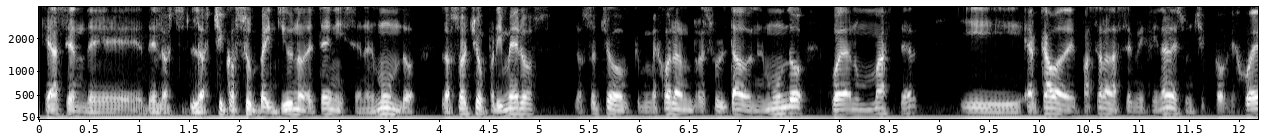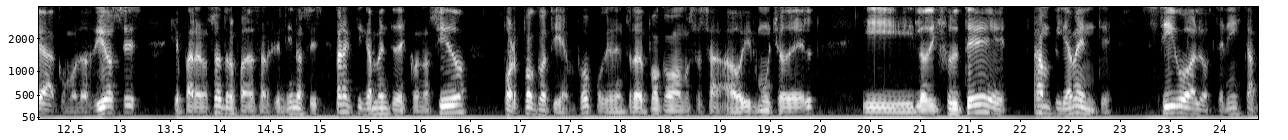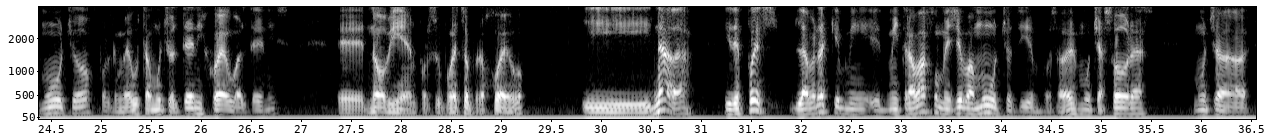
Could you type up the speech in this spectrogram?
que hacen de, los, chicos sub-21 de tenis en el mundo. Los ocho primeros los ocho que mejoran resultado en el mundo juegan un máster y acaba de pasar a las semifinales un chico que juega como los dioses, que para nosotros, para los argentinos, es prácticamente desconocido por poco tiempo, porque dentro de poco vamos a, oír mucho de él, y lo disfruté ampliamente. Sigo a los tenistas mucho, porque me gusta mucho el tenis, juego al tenis, eh, no bien, por supuesto, pero juego. Y nada, y después, la verdad es que mi, mi trabajo me lleva mucho tiempo, ¿sabes? Muchas horas, muchas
